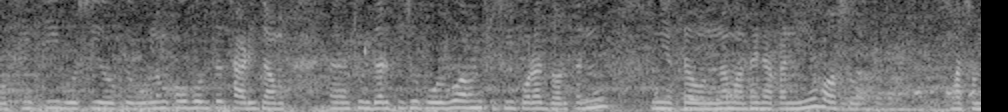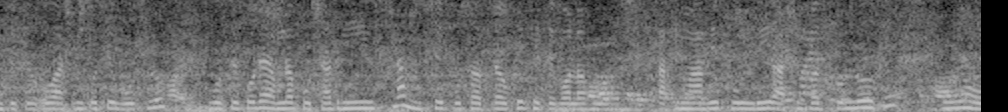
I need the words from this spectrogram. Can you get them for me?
বসিয়েছি, বসিয়ে ওকে বললাম, ও বলছে শাড়ি, জাম চুড়িদার কিছু পরবো আমার কিছুই পরার দরকার নেই। তুমি একটা অন্য মাথায় ঢাকা নিয়ে বসো। আসন পেতে, ও আসন করতে বসল। বসে পরে আমরা প্রসাদ নিয়ে এসেছিলাম। সেই প্রসাদটা ওকে খেতে বলা হলো। কাকিমা আগে ফুল দিয়ে আশীর্বাদ করল ওকে। নিয়ে ও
